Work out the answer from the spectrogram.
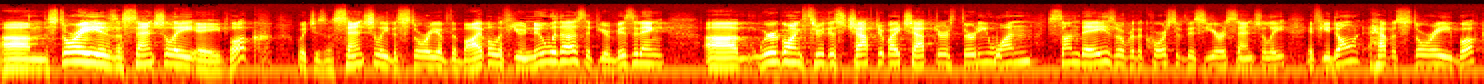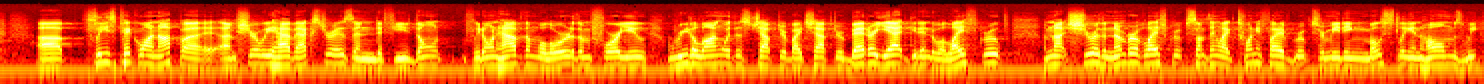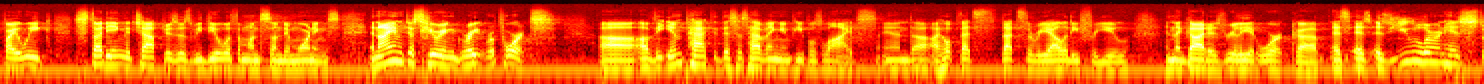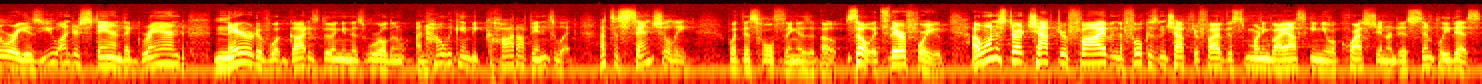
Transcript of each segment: Um, the story is essentially a book, which is essentially the story of the Bible. If you're new with us, if you're visiting, um, we're going through this chapter by chapter, 31 Sundays over the course of this year, essentially. If you don't have a story book, uh, please pick one up. Uh, I'm sure we have extras, and if you don't if we don't have them, we'll order them for you. Read along with us chapter by chapter. Better yet, get into a life group. I'm not sure the number of life groups, something like 25 groups are meeting mostly in homes week by week, studying the chapters as we deal with them on Sunday mornings. And I am just hearing great reports uh, of the impact that this is having in people's lives. And uh, I hope that's, that's the reality for you and that God is really at work. Uh, as, as, as you learn His story, as you understand the grand narrative of what God is doing in this world and, and how we can be caught up into it, that's essentially what this whole thing is about. So it's there for you. I want to start chapter 5 and the focus in chapter 5 this morning by asking you a question, and it is simply this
